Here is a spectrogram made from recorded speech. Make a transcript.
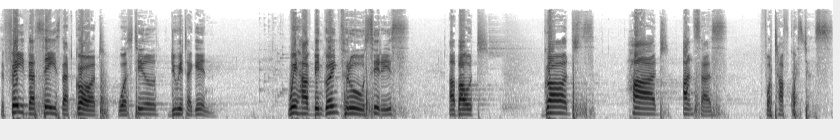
The faith that says that God will still do it again. We have been going through series about God's hard answers for tough questions.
